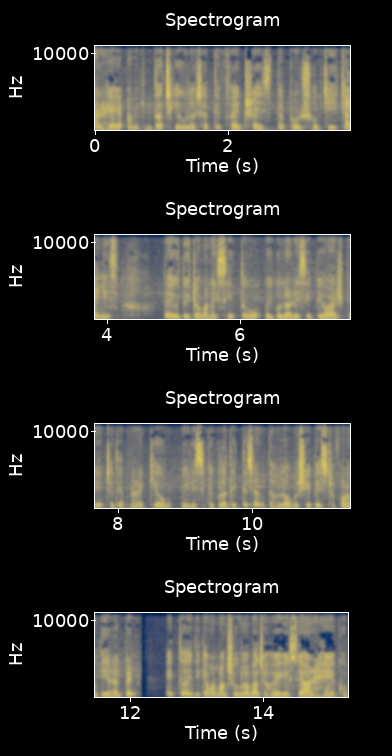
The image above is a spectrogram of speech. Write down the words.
আর হ্যাঁ আমি কিন্তু আজকে এগুলোর সাথে ফ্রাইড রাইস তারপর সবজি চাইনিজ তো এই দুইটাও বানাইছি। তো ওইগুলোর রেসিপিও আসবে। যদি আপনারা কেউ ওই রেসিপিগুলো দেখতে চান, তাহলে অবশ্যই পেজটা ফলো দিয়ে রাখবেন। এই তো এদিকে আমার মাংসগুলো ভাজা হয়ে গেছে। আর হ্যাঁ খুব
